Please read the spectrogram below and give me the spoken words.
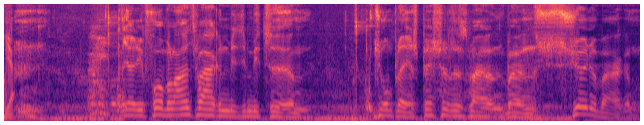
Ja. Ja, die Formel 1 Wagen mit, mit ähm, John Player Special, das waren, waren schöne Wagen.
